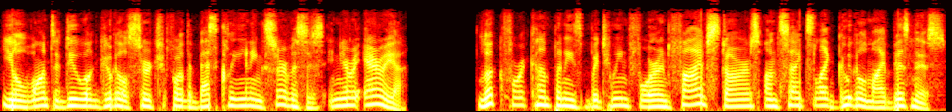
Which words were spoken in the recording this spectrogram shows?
you'll want to do a Google search for the best cleaning services in your area. Look for companies between 4 and 5 stars on sites like Google My Business,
